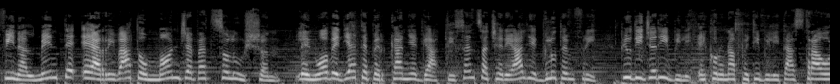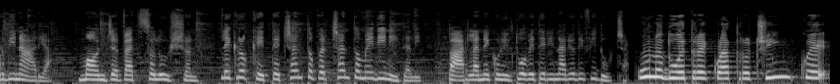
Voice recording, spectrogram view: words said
Finalmente è arrivato Monge Vet Solution, le nuove diete per cani e gatti senza cereali e gluten free, più digeribili e con un'appetibilità straordinaria. Monge Vet Solution, le crocchette 100% made in Italy. Parlane con il tuo veterinario di fiducia. 1, 2, 3, 4, 5,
